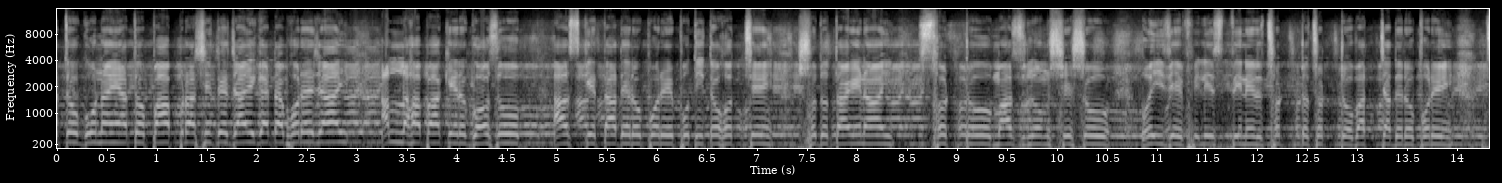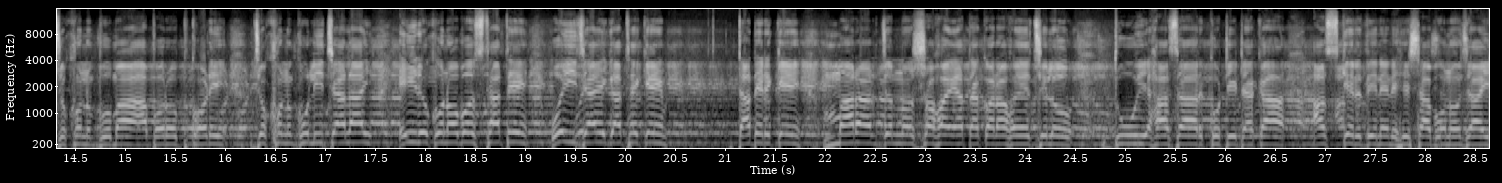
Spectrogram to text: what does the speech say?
এত গোনায় এত পাপ রাশিতে জায়গাটা ভরে যায়। আল্লাহ পাকের গজব আজকে তাদের উপরে পতিত হচ্ছে। শুধু তাই নয়, ছোট্ট মাজলুম শিশু, ওই যে ফিলিস্তিনের ছোট্ট ছোট্ট বাচ্চাদের উপরে যখন বোমা আপরোপ করে, যখন গুলি চালায় এই রকম অবস্থাতে ওই জায়গা থেকে তাদেরকে মারার জন্য সহায়তা করা হয়েছিল। দুই হাজার কোটি টাকা আজকের দিনের হিসাব অনুযায়ী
